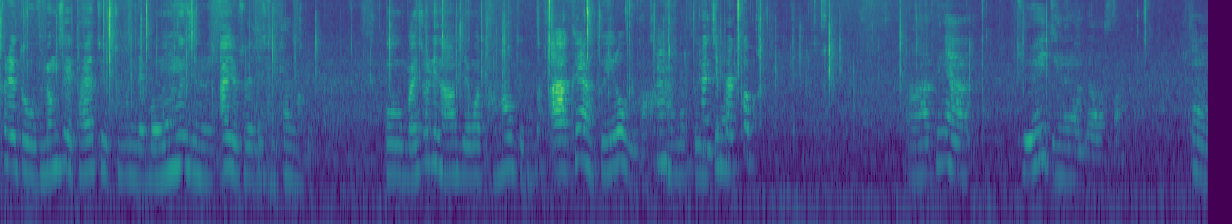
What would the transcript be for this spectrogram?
그래도 명수의 다이어트 유튜브인데 뭐 먹는지는 알려줘야 되지 않 뭐 말소리 나는데 이거 다 나와도 된다. 아 그냥 브이로그가. 응. 아, 나또 편집할까 봐. 아 그냥 조용히 찍는 건 줄 알았어. 어.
